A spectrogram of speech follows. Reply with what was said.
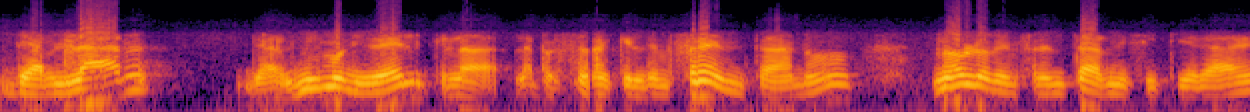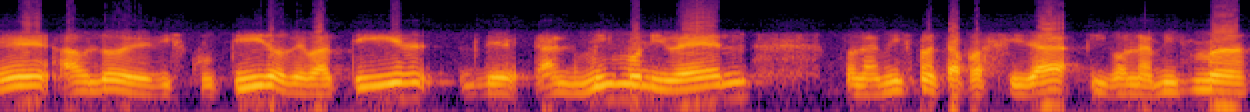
de, hablar de al mismo nivel que la, la persona que le enfrenta, ¿no? No hablo de enfrentar ni siquiera, ¿eh? hablo de discutir o debatir de, al mismo nivel, con la misma capacidad y con la misma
